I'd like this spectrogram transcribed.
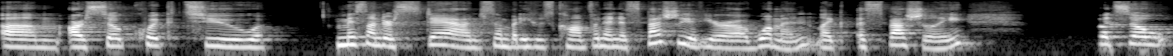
um, are so quick to misunderstand somebody who's confident especially if you're a woman like especially but so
